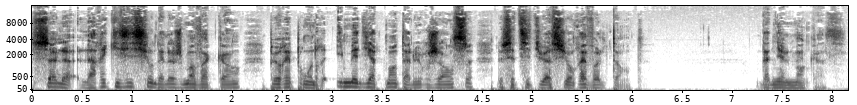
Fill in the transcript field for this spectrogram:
seule la réquisition des logements vacants peut répondre immédiatement à l'urgence de cette situation révoltante. Daniel Mancas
